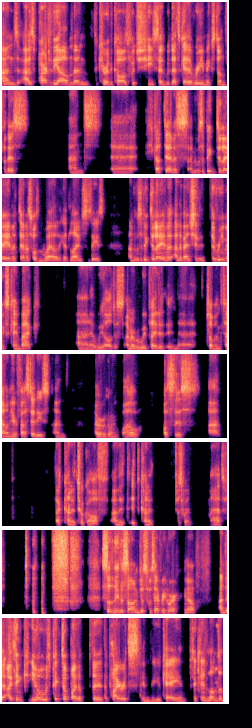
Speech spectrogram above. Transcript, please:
And as part of the album, then the Cure the Cause, which he said, let's get a remix done for this. And uh, he got Dennis, and there was a big delay in it. Dennis wasn't well; he had Lyme's disease, and there was a big delay in it. And eventually, the remix came back, and uh, we all just—I remember we played it in a club in town here, Fast Eddie's, and I remember going, "Wow, what's this?" And that kind of took off, and it it kind of just went mad. Suddenly, the song just was everywhere, you know. And the, I think you know it was picked up by the, the, the pirates in the UK and particularly in London.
